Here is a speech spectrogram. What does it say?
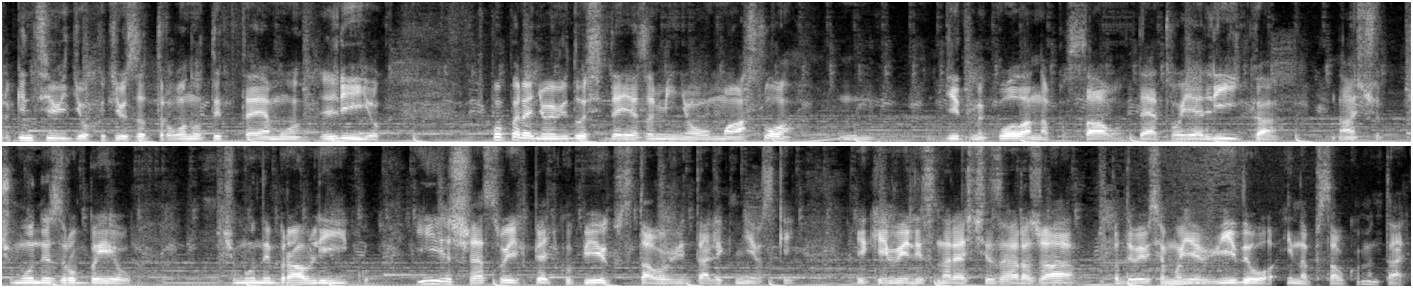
В кінці відео хотів затронути тему лійок. В попередньому відосі, де я замінював масло, дід Микола написав, де твоя лійка, нащо, чому не зробив, чому не брав лійку. І ще своїх 5 копійок вставив Віталік Нєвський, який виліз нарешті з гаража, подивився моє відео і написав коментар.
